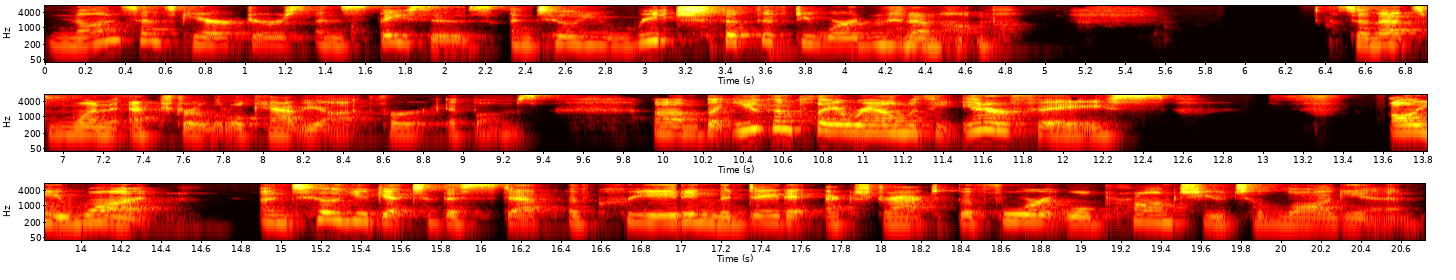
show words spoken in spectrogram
nonsense characters and spaces until you reach the 50 word minimum. So that's one extra little caveat for IPUMs. Um, but you can play around with the interface all you want until you get to the step of creating the data extract before it will prompt you to log in.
